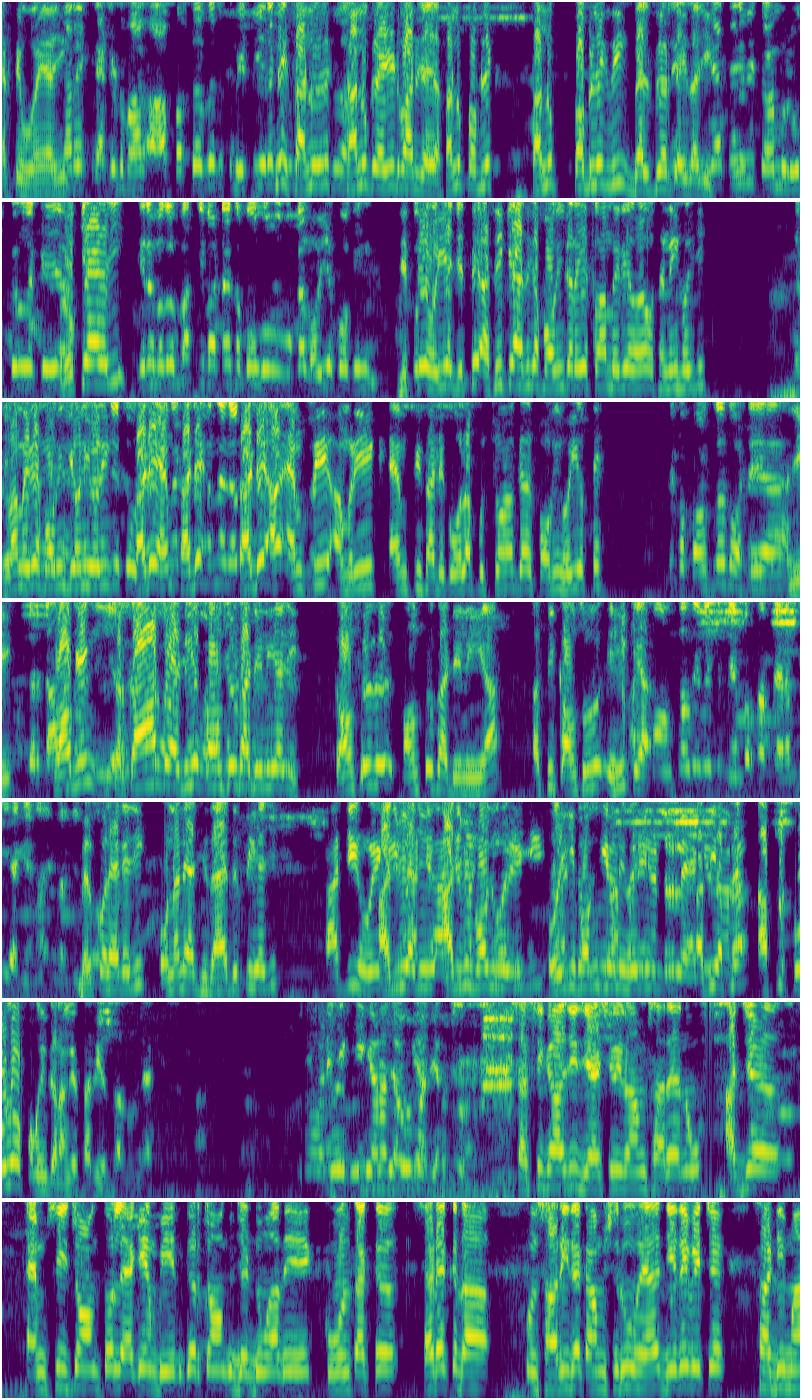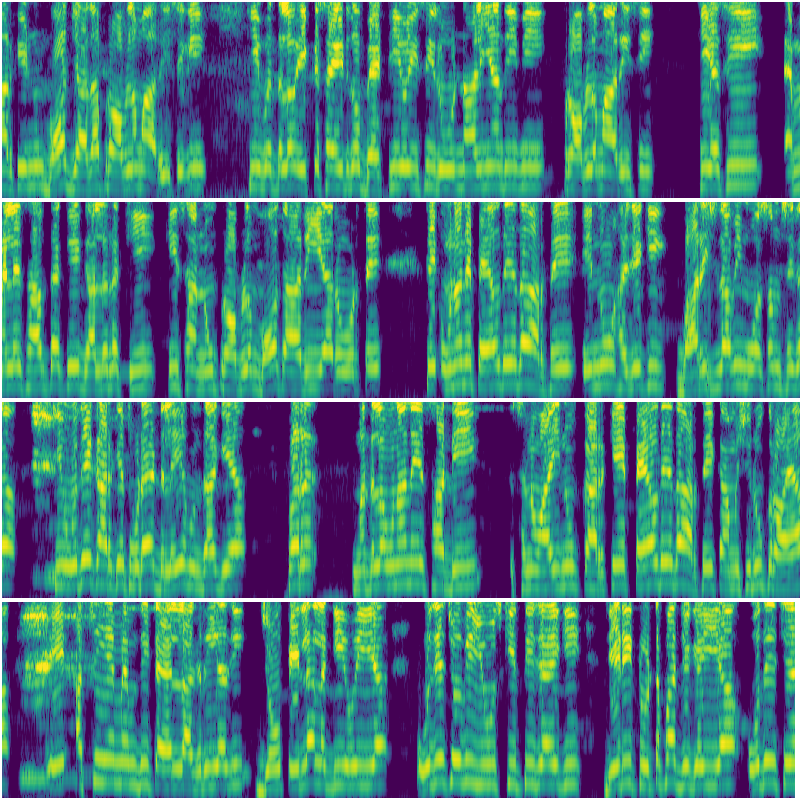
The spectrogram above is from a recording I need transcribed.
ਐਕਟਿਵ ਹੋਏ ਆ ਜੀ। ਸਾਰੇ ਕ੍ਰੈਡਿਟ ਬਾਰ ਆਪ ਵਰਤਦੇ ਤੇ ਕਮੇਟੀ ਨਹੀਂ ਸਾਨੂੰ ਸਾਨੂੰ ਕ੍ਰੈਡਿਟ ਵਾਰ ਨਹੀਂ ਚਾਹੀਦਾ। ਸਾਨੂੰ ਪਬਲਿਕ ਸਾਨੂੰ ਪਬਲਿਕ ਦੀ ਵੈਲਫੇਅਰ ਚਾਹੀਦਾ ਜੀ। ਕਹਿੰਦੇ ਵੀ ਕੰਮ ਰੋਕਣ ਲੱਗੇ ਆ। ਰੋਕਿਆ ਹੈ ਜੀ। ਇਹਦਾ ਮਤਲਬ ਬਾਕੀ ਵਾਟਾ ਤਾਂ ਉਹ ਕੱਲ ਹੋਈ ਹੈ ਫੋਕਿੰਗ ਜਿੱਥੇ ਹੋਈ ਹੈ ਜਿੱਥੇ ਅਸੀਂ ਕਿਹਾ ਸੀਗਾ ਫੋਗਿੰਗ ਕਰਾਈਏ ਇਸਲਾਮ ਏਰੀਆ ਹੋਇਆ ਉੱਥੇ ਨਹੀਂ ਹੋਈ ਜੀ। ਇਸਲਾਮ ਏਰੀਆ ਫੋਗਿੰਗ ਕਿਉਂ ਨਹੀਂ ਹੋ ਰਹੀ? ਸਾਡੇ ਐਮ ਸਾਡੇ ਸਾਡੇ ਐਮਸੀ ਅਮਰੀਕ ਐਮਸੀ ਸਾਡੇ ਕੋਲ ਆ ਪੁੱਛੋ ਨਾ ਕਿ ਫੋਗਿੰਗ ਹੋਈ ਉੱਥੇ। ਦੇਖੋ ਕਾਉਂਸਲਰ ਤੁਹਾਡੇ ਆ। ਜੀ। ਫੋਗਿੰਗ। ਸਰਕਾਰ ਤੁਹਾਡੀ ਹੈ ਕਾਉਂਸਲ ਸਾਡੀ ਨਹੀਂ ਹੈ ਜੀ। ਕਾਉਂਸਲ ਕਾਉਂਸਲ ਸਾਡੀ ਨਹੀਂ ਆ। ਅਸੀਂ ਕਾਉਂਸਲ ਨੂੰ ਇਹੀ ਕਿਹਾ ਕਾਉਂਸਲ ਦੇ ਵਿੱਚ ਮੈਂਬਰ ਤਾਂ ਮੈਡਮ ਵੀ ਹੈਗੇ ਨਾ ਇੰਦਰਜੀਤ ਬਿਲਕੁਲ ਹੈਗੇ ਜੀ। ਉਹਨਾਂ ਨੇ ਅੱਜ ਹਦਾਇਤ ਦਿੱਤੀ ਹੈ ਜੀ। ਅੱਜ ਹੀ ਹੋਏਗੀ। ਅੱਜ ਵੀ ਅੱਜ ਅੱਜ ਵੀ ਫੋਗਿੰਗ ਹੋਏਗੀ। ਹੋਏਗੀ। ਫੋਗਿੰਗ ਕਿਉਂ ਨਹੀਂ ਹੋਏਗੀ? ਅਸੀਂ ਆਪਣੇ ਆਪਣੇ ਕੋਲੋਂ ਫੋਗਿੰਗ ਕਰਾਂਗੇ ਸਾਰੀ ਇਸ ਗੱਲ ਨੂੰ ਲੈ ਕੇ। ਕੌਰ। ਕੀ ਕਹਿਣਾ ਚਾਹੋਗੇ ਅੱਜ ਪੁੱਛੋ। ਸਤਿ ਸ਼੍ਰੀ ਅਕਾਲ ਜੀ ਜੈ ਸ਼੍ਰੀ ਰਾਮ ਸਾਰਿਆਂ ਨੂੰ। ਅੱਜ ਐਮਸੀ ਚੌਂਕ ਤੋਂ ਲੈ ਕੇ ਅੰਬੇਦਕਰ ਚੌਂਕ ਜੱਡੂਆਂ ਦੇ ਕੋਲ ਤੱਕ ਸੜਕ ਦਾ ਉਨਸਾਰੀ ਦਾ ਕੰਮ ਸ਼ੁਰੂ ਹੋਇਆ, ਜਿਹਦੇ ਵਿੱਚ ਸਾਡੀ ਮਾਰਕੀਟ ਨੂੰ ਬਹੁਤ ਜ਼ਿਆਦਾ ਪ੍ਰੋਬਲਮ ਆ ਰਹੀ ਸੀਗੀ ਕਿ ਮਤਲਬ ਇੱਕ ਸਾਈਡ ਤੋਂ ਬੈਠੀ ਹੋਈ ਸੀ, ਰੋਡ ਨਾਲੀਆਂ ਦੀ ਵੀ ਪ੍ਰੋਬਲਮ ਆ ਰਹੀ ਸੀ ਕਿ ਅਸੀਂ ਐਮਐਲਏ ਸਾਹਿਬ ਤੱਕ ਇਹ ਗੱਲ ਰੱਖੀ ਕਿ ਸਾਨੂੰ ਪ੍ਰੋਬਲਮ ਬਹੁਤ ਆ ਰਹੀ ਆ ਰੋਡ ਤੇ ਤੇ ਉਹਨਾਂ ਨੇ ਪਹਿਲ ਦੇ ਆਧਾਰ ਤੇ ਇਹਨੂੰ ਹਜੇ ਕਿ ਬਾਰਿਸ਼ ਦਾ ਵੀ ਮੌਸਮ ਸੀਗਾ ਕਿ ਉਹਦੇ ਕਰਕੇ ਥੋੜਾ ਡਿਲੇ ਹੁੰਦਾ ਗਿਆ, ਪਰ ਮਤਲਬ ਉਹਨਾਂ ਨੇ ਸਾਡੀ ਸੁਣਵਾਈ ਨੂੰ ਕਰਕੇ ਪਹਿਲ ਦੇ ਆਧਾਰ ਤੇ ਕੰਮ ਸ਼ੁਰੂ ਕਰਵਾਇਆ ਇਹ 80 mm ਦੀ ਟਾਇਲ ਲੱਗ ਰਹੀ ਆ ਜੀ, ਜੋ ਪਹਿਲਾਂ ਲੱਗੀ ਹੋਈ ਆ, ਉਹਦੇ ਚੋਂ ਵੀ ਯੂਜ਼ ਕੀਤੀ ਜਾਏਗੀ। ਜਿਹੜੀ ਟੁੱਟ ਭੱਜ ਗਈ ਆ, ਉਹਦੇ ਚ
